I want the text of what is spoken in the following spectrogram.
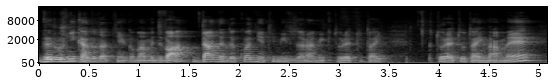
wyróżnika dodatniego mamy dwa, dane dokładnie tymi wzorami, które tutaj, które tutaj mamy.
